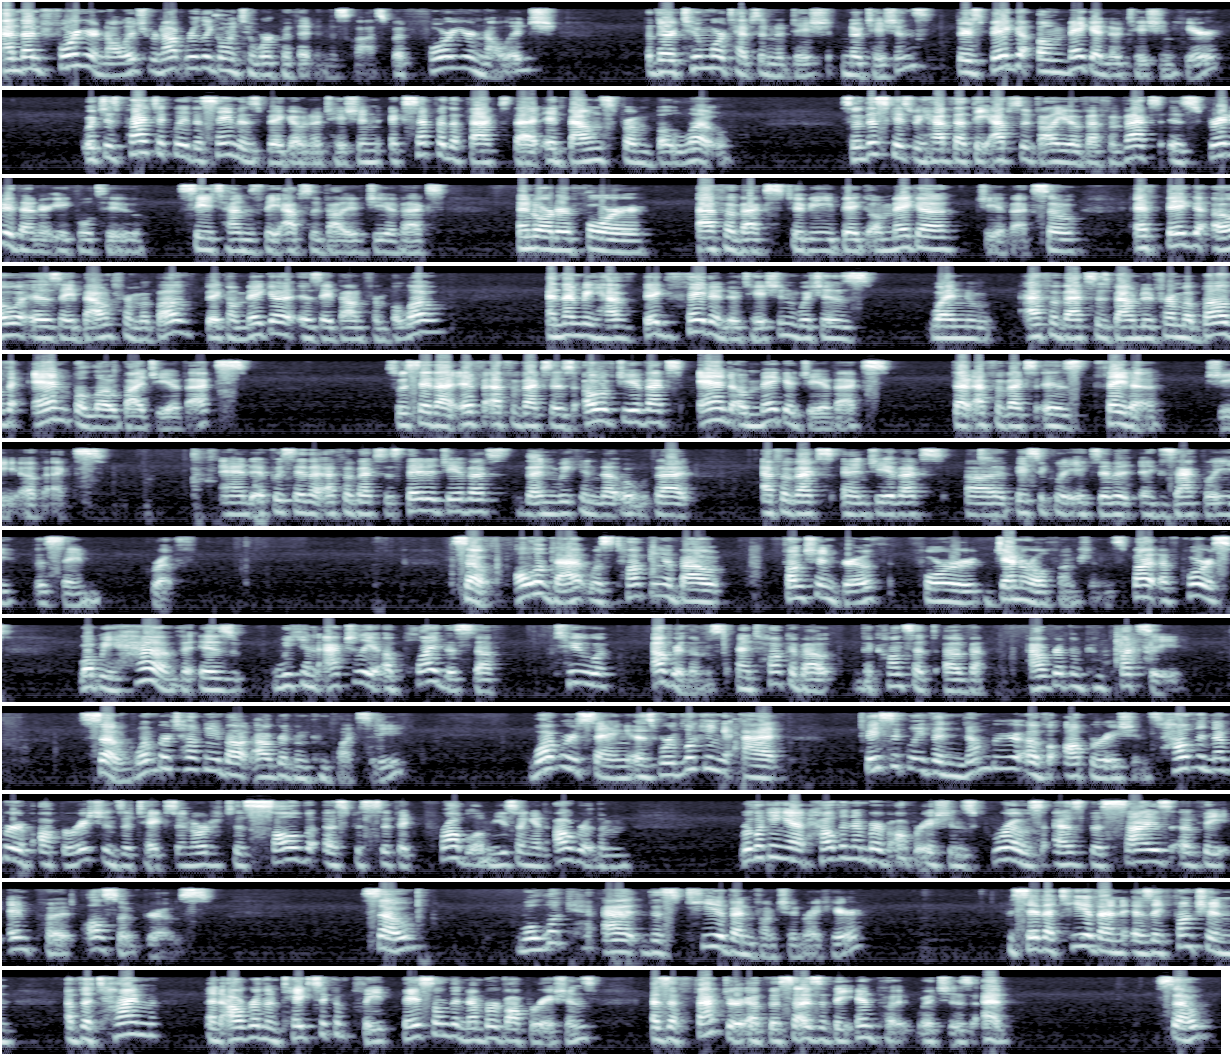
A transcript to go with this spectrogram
And then for your knowledge, we're not really going to work with it in this class, but for your knowledge, there are two more types of notation, notations. There's big omega notation here, which is practically the same as big O notation, except for the fact that it bounds from below. So in this case, we have that the absolute value of f of x is greater than or equal to c times the absolute value of g of x in order for f of x to be big omega g of x. So if big O is a bound from above, big omega is a bound from below. And then we have big theta notation, which is when f of x is bounded from above and below by g of x. So we say that if f of x is O of g of x and omega g of x, that f of x is theta g of x. And if we say that f of x is theta g of x, then we can know that f of x and g of x uh, basically exhibit exactly the same growth. So all of that was talking about function growth for general functions. But of course, what we have is we can actually apply this stuff to algorithms and talk about the concept of algorithm complexity. So when we're talking about algorithm complexity, what we're saying is we're looking at basically the number of operations, how the number of operations it takes in order to solve a specific problem using an algorithm. We're looking at how the number of operations grows as the size of the input also grows. So we'll look at this t of n function right here. We say that t of n is a function of the time an algorithm takes to complete based on the number of operations as a factor of the size of the input, which is n. So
